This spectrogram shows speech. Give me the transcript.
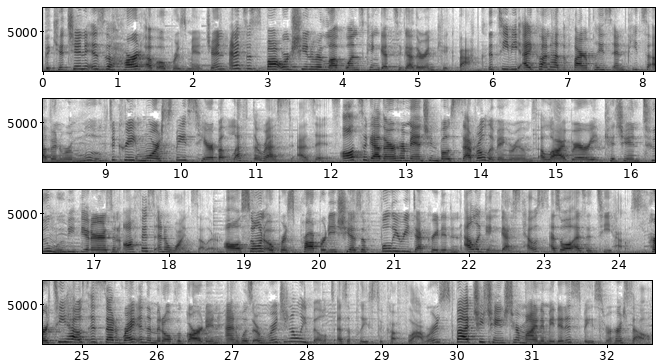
The kitchen is the heart of Oprah's mansion, and it's a spot where she and her loved ones can get together and kick back. The TV icon had the fireplace and pizza oven removed to create more space here, but left the rest as is. Altogether, her mansion boasts several living rooms, a library, kitchen, two movie theaters, an office, and a wine cellar. Also on Oprah's property, she has a fully redecorated and elegant guest house, as well as a tea house. Her tea house is set right in the middle of the garden and was was originally built as a place to cut flowers, but she changed her mind and made it a space for herself.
